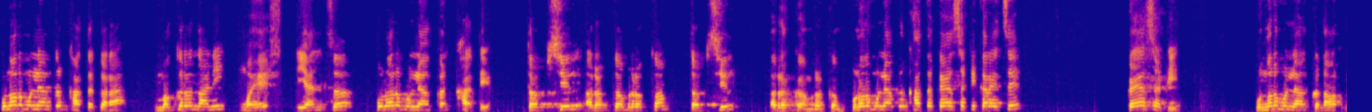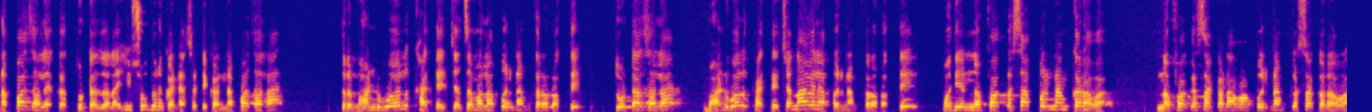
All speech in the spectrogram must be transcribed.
पुनर्मूल्यांकन खातं करा. मकरंद आणि महेश यांचं पुनर्मूल्यांकन खाते. तपशील रक्कम रक्कम. तपशील रक्कम रक्कम. पुनर्मूल्यांकन खातं कयासाठी करायचे कयासाठी? पुनर्मूल्यांकनावर नफा झालाय का तोटा झाला हे शोधन करण्यासाठी का? नफा झाला तर भांडवल खात्याच्या जमाला परिणाम करावा लागते तोटा झाला भांडवल खात्याच्या नावेला परिणाम करावा लागते मध्ये नफा कसा परिणाम करावा? नफा कसा काढावा? परिणाम कसा करावा?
